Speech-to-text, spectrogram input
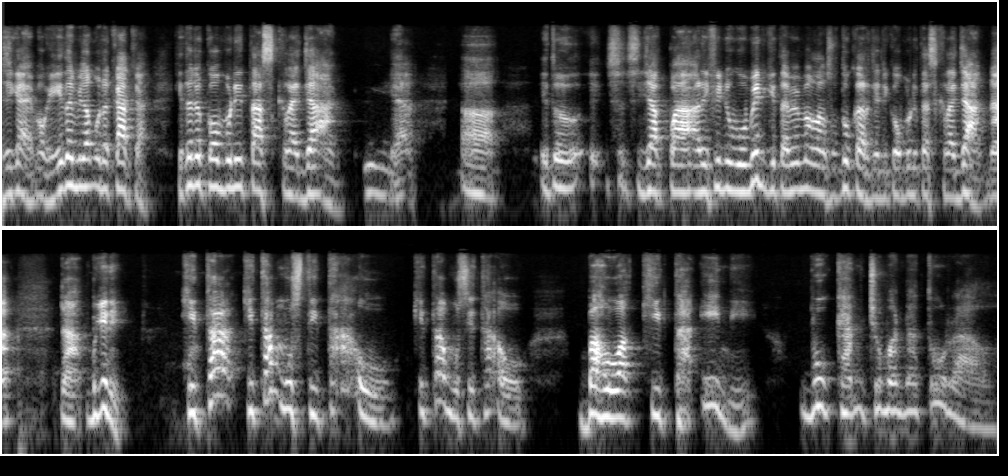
SIKM. Oke, kita bilang udah kakak. Kita ada komunitas kerajaan. Hmm. Ya, uh, itu sejak Pak Arifin umumin kita memang langsung tukar jadi komunitas kerajaan. Nah, nah begini, kita kita mesti tahu, kita mesti tahu bahwa kita ini bukan cuma natural,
